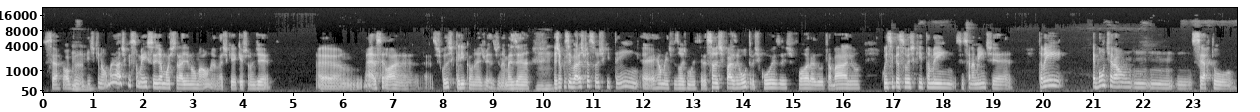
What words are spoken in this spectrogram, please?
certo? Obviamente uhum. que não, mas eu acho que isso também seja amostragem normal, né? Acho que é questão de é, é, sei lá, é, essas coisas clicam, né, às vezes, né? Mas é, uhum. eu já conheci várias pessoas que têm é, realmente visões muito interessantes, fazem outras coisas fora do trabalho. Conheci pessoas que também, sinceramente, é, também é bom tirar um, um, um certo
